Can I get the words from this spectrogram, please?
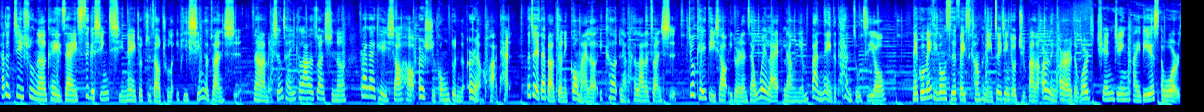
它的技术呢，可以在四个星期内就制造出了一批新的钻石。那每生产一克拉的钻石呢，大概可以消耗二十公吨的二氧化碳。那这也代表着你购买了一颗两克拉的钻石，就可以抵消一个人在未来两年半内的碳足迹哦。美国媒体公司 Face Company 最近就举办了二零二二的 World Changing Ideas Awards，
